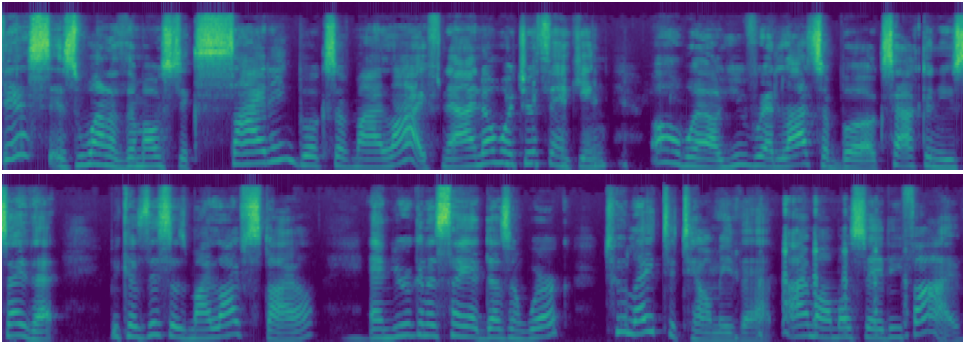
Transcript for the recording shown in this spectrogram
This is one of the most exciting books of my life. Now, I know what you're thinking. oh, well, you've read lots of books. How can you say that? Because this is my lifestyle, mm-hmm. and you're going to say it doesn't work? Too late to tell me that. I'm almost 85.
